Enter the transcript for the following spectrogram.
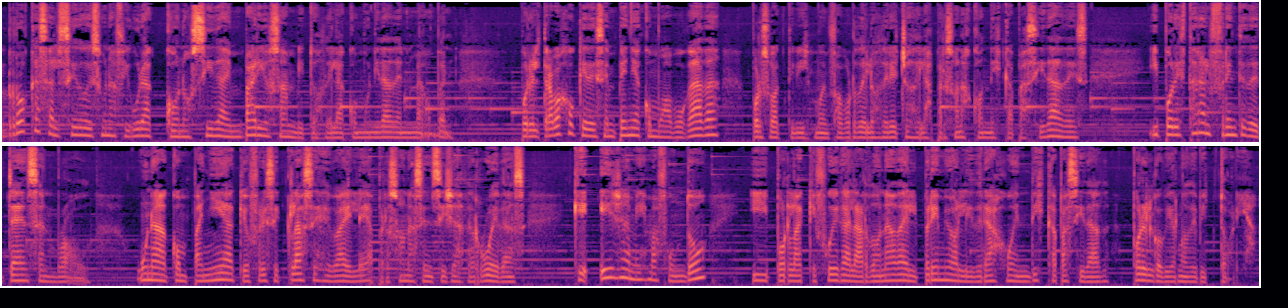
Roca Salcedo es una figura conocida en varios ámbitos de la comunidad en Melbourne por el trabajo que desempeña como abogada, por su activismo en favor de los derechos de las personas con discapacidades y por estar al frente de Dance and Roll, una compañía que ofrece clases de baile a personas en sillas de ruedas, que ella misma fundó y por la que fue galardonada el Premio al Liderazgo en Discapacidad por el Gobierno de Victoria.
